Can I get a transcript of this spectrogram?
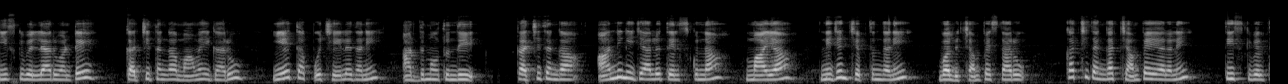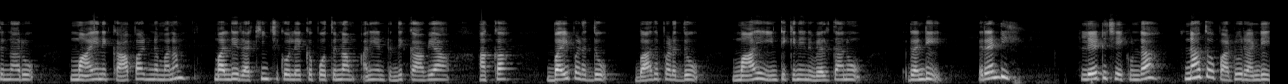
తీసుకువెళ్ళారు అంటే ఖచ్చితంగా మామయ్య గారు ఏ తప్పు చేయలేదని అర్థమవుతుంది. ఖచ్చితంగా అన్ని నిజాలు తెలుసుకున్న మాయ నిజం చెప్తుందని వాళ్ళు చంపేస్తారు. ఖచ్చితంగా చంపేయాలని తీసుకువెళ్తున్నారు. మాయని కాపాడిన మనం మళ్ళీ రక్షించుకోలేకపోతున్నాం అని అంటుంది కావ్య. అక్క భయపడద్దు బాధపడద్దు. మాయ ఇంటికి నేను వెళ్తాను. రండి రండి. లేటు చేయకుండా నాతో పాటు రండి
